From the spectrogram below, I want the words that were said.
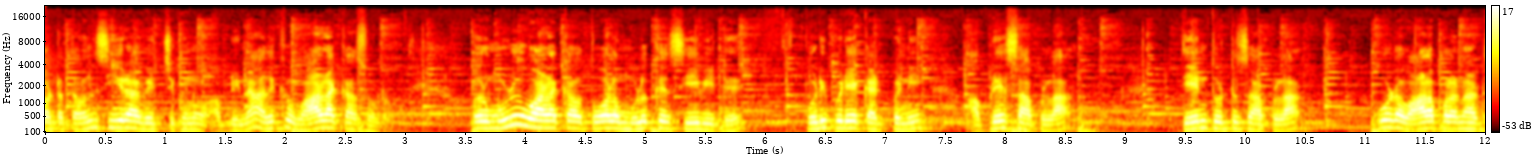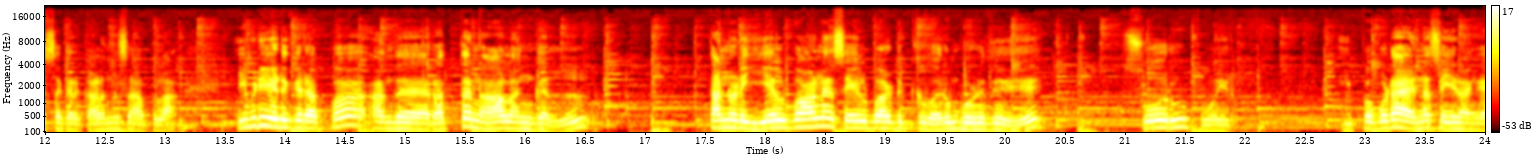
ஓட்டத்தை வந்து சீராக வச்சுக்கணும் அப்படின்னா அதுக்கு வாழைக்காய் சொல்கிறோம் ஒரு முழு வாழைக்காய் தோலை முழுக்க சீவிட்டு பொடி பொடியாக கட் பண்ணி அப்படியே சாப்பிட்லாம். தேன் தொட்டு சாப்பிட்லாம். கூட வாழைப்பழ நாட்டு சக்கரை கலந்து சாப்பிட்லாம். இப்படி எடுக்கிறப்போ அந்த இரத்த நாளங்கள் தன்னுடைய இயல்பான செயல்பாட்டுக்கு வரும்பொழுது சோர்வு போயிடும் இப்போ கூட என்ன செய்கிறாங்க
